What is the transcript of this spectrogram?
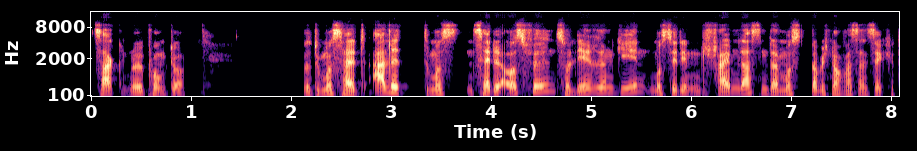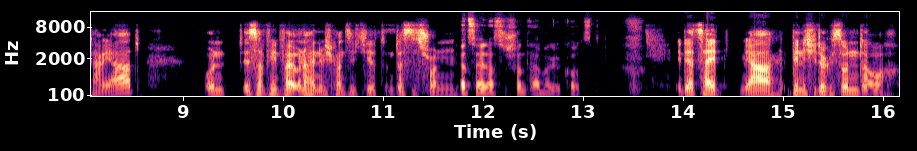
zack, null Punkte. Und du musst halt alle, du musst einen Zettel ausfüllen, zur Lehrerin gehen, musst dir den unterschreiben lassen, dann musst, glaube ich, noch was ans Sekretariat und ist auf jeden Fall unheimlich konzipiert. Und das ist schon, In der Zeit hast du schon dreimal gekotzt. in der Zeit, ja, bin ich wieder gesund auch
